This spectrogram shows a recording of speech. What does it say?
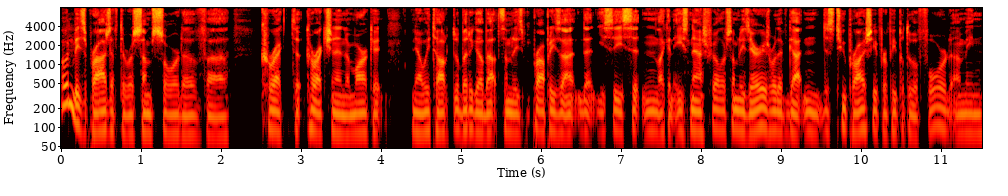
I wouldn't be surprised if there was some sort of uh, correct correction in the market. You know, we talked a little bit ago about some of these properties uh, that you see sitting like in East Nashville or some of these areas where they've gotten just too pricey for people to afford. I mean,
